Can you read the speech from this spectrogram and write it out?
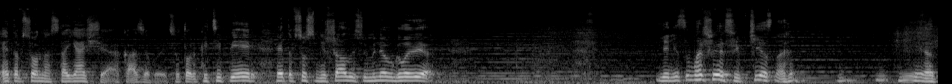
Это все настоящее, оказывается. Только теперь это все смешалось у меня в голове. Я не сумасшедший, честно. Нет.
